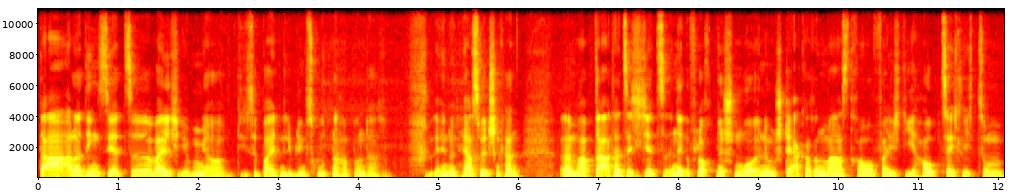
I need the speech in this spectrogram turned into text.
da allerdings jetzt, äh, weil ich eben ja diese beiden Lieblingsrouten habe und da hin und her switchen kann, ähm, habe da tatsächlich jetzt eine geflochtene Schnur in einem stärkeren Maß drauf, weil ich die hauptsächlich zum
